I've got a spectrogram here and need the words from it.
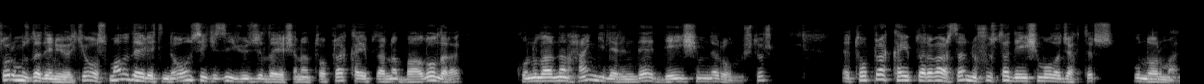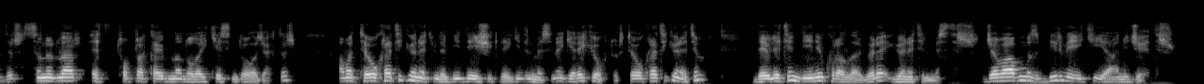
Sorumuzda deniyor ki Osmanlı Devleti'nde 18. yüzyılda yaşanan toprak kayıplarına bağlı olarak konularından hangilerinde değişimler olmuştur? E, toprak kayıpları varsa nüfusta değişim olacaktır. Bu normaldir. Sınırlar et, toprak kaybından dolayı kesinlikle olacaktır. Ama teokratik yönetimde bir değişikliğe gidilmesine gerek yoktur. Teokratik yönetim devletin dini kurallara göre yönetilmesidir. Cevabımız 1 ve 2 yani C'dir.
